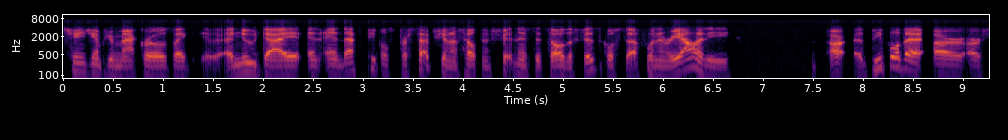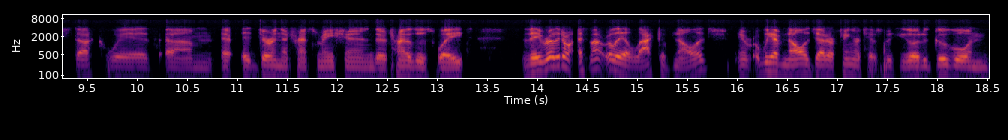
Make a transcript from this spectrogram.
changing up your macros, like a new diet, and and that's people's perception of health and fitness. It's all the physical stuff. When in reality, people that are are stuck with um, during their transformation. They're trying to lose weight. They really don't. It's not really a lack of knowledge. We have knowledge at our fingertips. We can go to Google and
